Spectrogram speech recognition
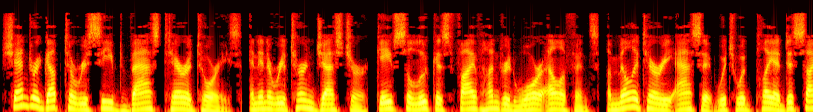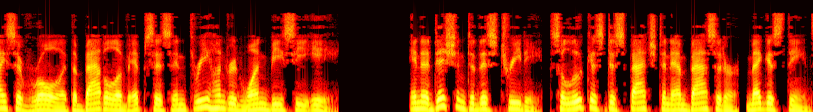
Chandragupta received vast territories, and in a return gesture, gave Seleucus 500 war elephants, a military asset which would play a decisive role at the Battle of Ipsus in 301 BCE. In addition to this treaty, Seleucus dispatched an ambassador, Megasthenes,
